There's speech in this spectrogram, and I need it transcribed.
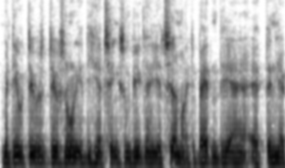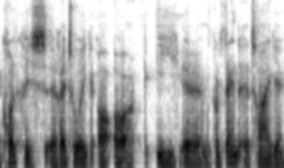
men det, er jo, det, er jo, det er jo sådan nogle af de her ting, som virkelig har irriteret mig i debatten, det er, at den her koldkrigsretorik og, og i øh, konstant at trække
